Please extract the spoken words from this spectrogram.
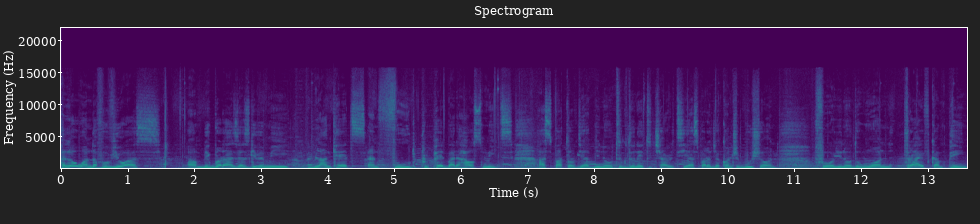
Hello, wonderful viewers. Um, Big Brother has just given me blankets and food prepared by the housemates as part of their, you know, to donate to charity as part of their contribution for, you know, the One Thrive campaign,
